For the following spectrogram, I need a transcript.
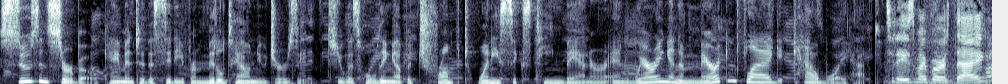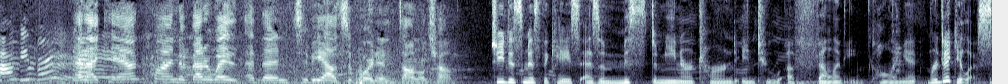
Susan Serbo came into the city from Middletown, New Jersey. She was holding up a Trump 2016 banner and wearing an American flag cowboy hat. Today's my birthday. Happy birthday! And I can't find a better way than to be out supporting Donald Trump. She dismissed the case as a misdemeanor turned into a felony, calling it ridiculous.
